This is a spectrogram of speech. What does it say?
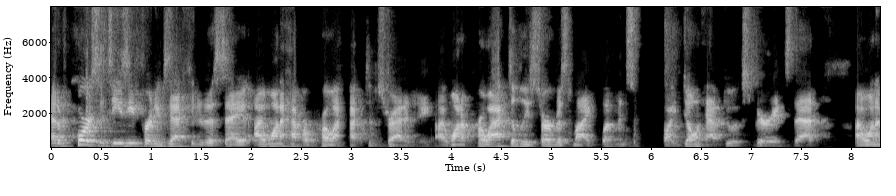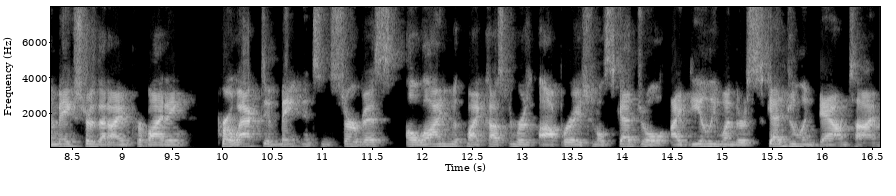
And of course, it's easy for an executive to say, I want to have a proactive strategy. I want to proactively service my equipment so I don't have to experience that. I want to make sure that I'm providing proactive maintenance and service aligned with my customer's operational schedule, ideally when they're scheduling downtime.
